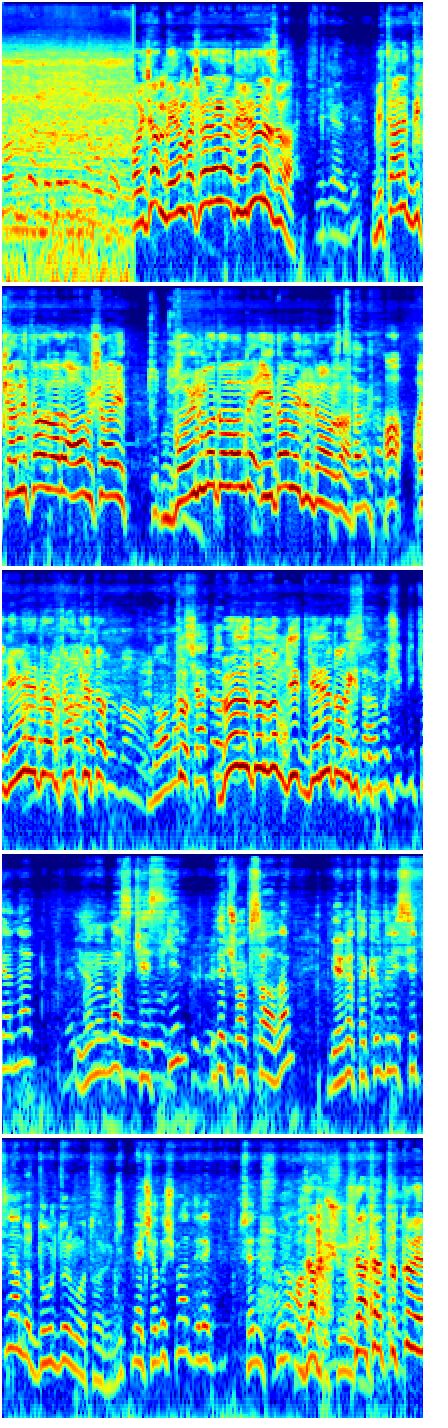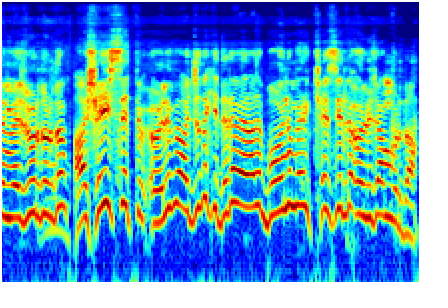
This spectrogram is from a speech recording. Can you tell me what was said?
çok güzel tekere gidiyor motor. Hocam benim başıma ne geldi biliyorsunuz mu? Ne geldi? Bir tane dikenli tel vardı abi şahit. Boynuma dolandı idam edildim orada. Aa, yemin ediyorum çok kötü. Normal şartlar Böyle durdum gi- geriye doğru gittim. sarmaşık dikenler inanılmaz keskin bir de çok sağlam. Bir yerine takıldığını hissettiğin anda durdur motoru. Gitmeye çalışma direkt senin üstüne alıp Zaten, düşürür. zaten tuttu beni mecbur durdum. Aa, şey hissettim öyle bir acıdı ki dedim herhalde boynum böyle kesildi öleceğim burada.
